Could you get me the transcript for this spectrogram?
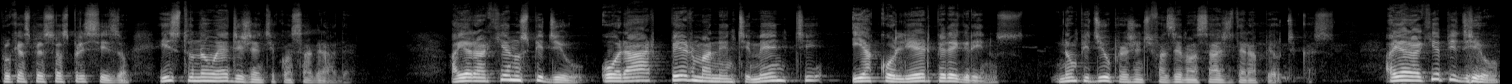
porque as pessoas precisam. Isto não é de gente consagrada. A hierarquia nos pediu orar permanentemente e acolher peregrinos não pediu para a gente fazer massagens terapêuticas. A hierarquia pediu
